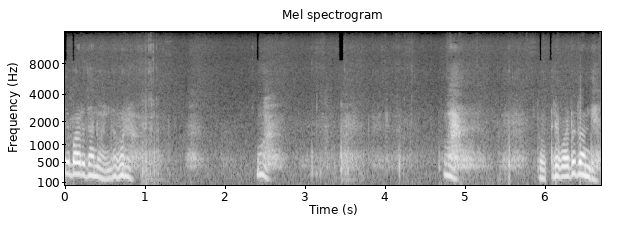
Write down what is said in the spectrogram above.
यो बाटो जानुभन्दा बरु म धोत्रे बाटो जान्थेँ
